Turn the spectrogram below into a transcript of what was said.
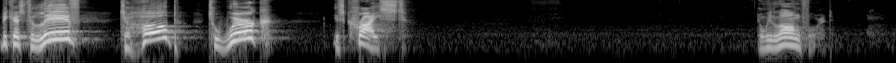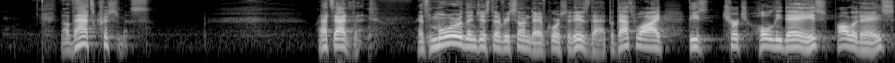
because to live, to hope, to work is Christ. And we long for it. Now that's Christmas. That's Advent. It's more than just every Sunday. Of course, it is that. But that's why these church holy days, holidays,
